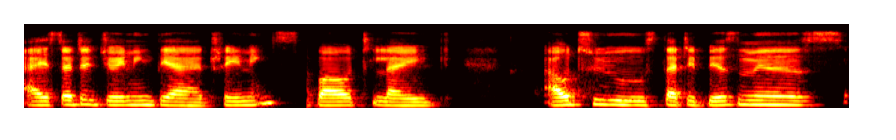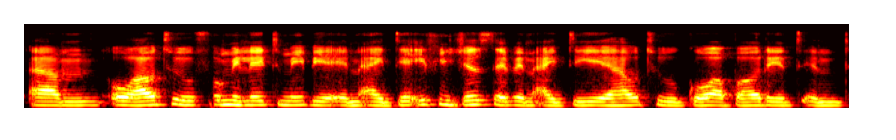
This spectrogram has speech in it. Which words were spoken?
I started joining their trainings about like how to start a business um, or how to formulate maybe an idea. If you just have an idea, how to go about it and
